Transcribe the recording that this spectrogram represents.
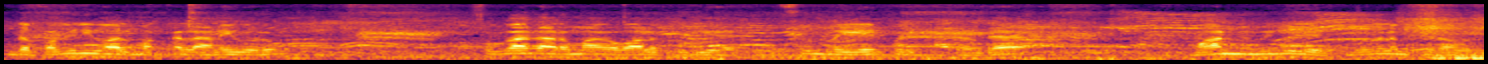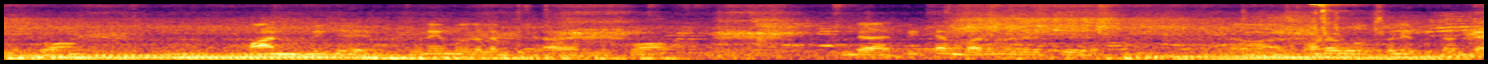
இந்த பகுதி வாழ் மக்கள் அனைவரும் சுகாதாரமாக வாழக்கூடிய சூழ்நிலை ஏற்படுத்தி தந்த மாண்புமிகு முதலமைச்சர் அவர்களுக்கும் மாண்புமிகு துணை முதலமைச்சர் அவர்களுக்கும் இந்த திட்டம் வருவதற்கு தொடர் ஒத்துழைப்பு தந்த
